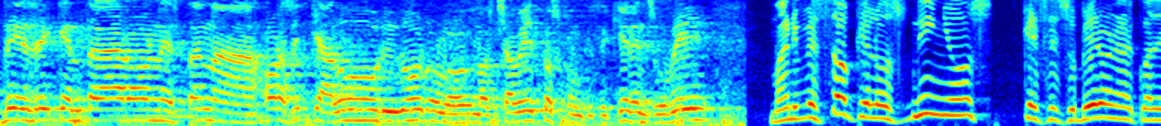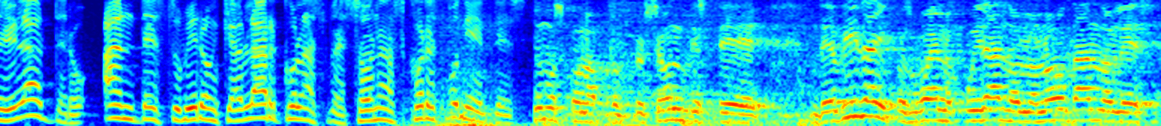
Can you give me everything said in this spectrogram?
Desde que entraron están ahora sí que a duro y duro los, los chavitos con que se quieren subir manifestó que los niños que se subieron al cuadrilátero antes tuvieron que hablar con las personas correspondientes. Fuimos con la proporción este, de vida y pues bueno, cuidándolo, ¿no? Dándoles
